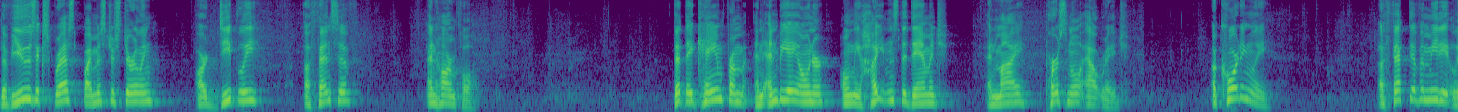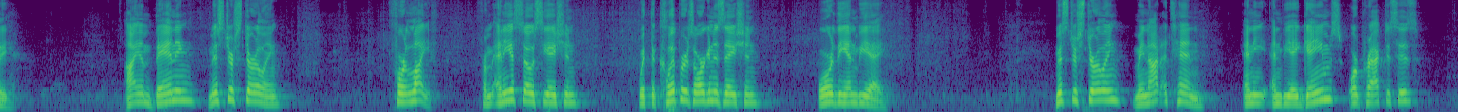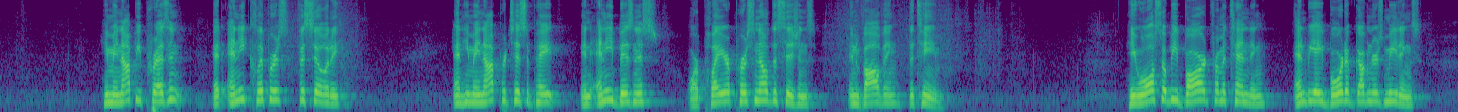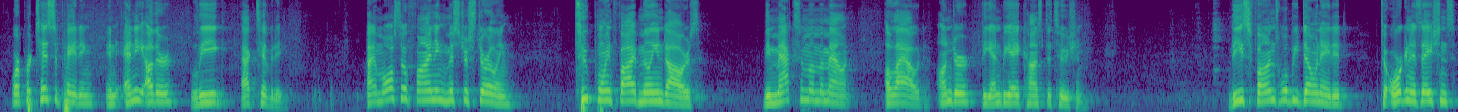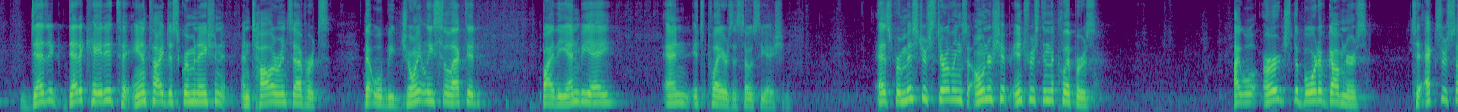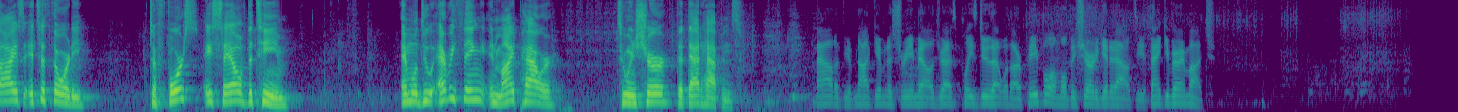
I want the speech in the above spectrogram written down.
The views expressed by Mr. Sterling are deeply offensive and harmful. That they came from an NBA owner only heightens the damage and my personal outrage. Accordingly, effective immediately, I am banning Mr. Sterling for life from any association with the Clippers organization or the NBA. Mr. Sterling may not attend any NBA games or practices. He may not be present at any Clippers facility, and he may not participate in any business or player personnel decisions involving the team. He will also be barred from attending NBA Board of Governors meetings or participating in any other league activity. I am also finding Mr. Sterling $2.5 million, the maximum amount allowed under the NBA Constitution. These funds will be donated to organizations ded dedicated to anti discrimination and tolerance efforts that will be jointly selected by the NBA and its Players Association. As for Mr. Sterling's ownership interest in the Clippers, I will urge the Board of Governors to exercise its authority to force a sale of the team and will do everything in my power to ensure that that happens. If you have not given us your email address, please do that with our people, and we'll be sure to get it out to you. Thank you very much.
